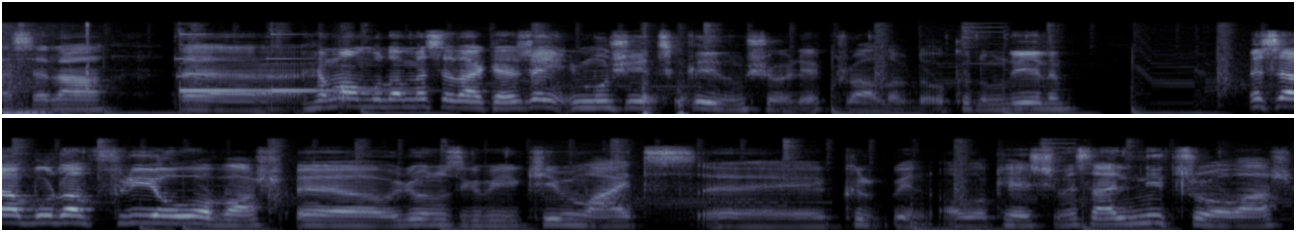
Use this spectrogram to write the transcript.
mesela e, hemen burada mesela arkadaşlar emojiye tıklayalım şöyle kuralları da okudum diyelim. Mesela burada Free Ova var. Ee, gördüğünüz gibi 2000 White, e, 40 bin Overcash. Mesela Nitro var.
